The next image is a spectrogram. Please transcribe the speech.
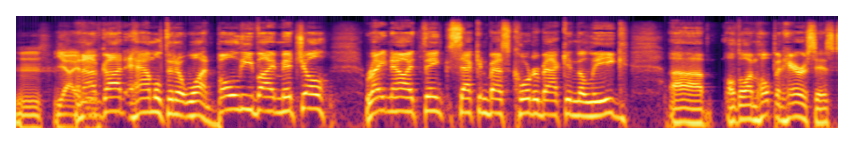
yeah, I and do. I've got Hamilton at one. Bo Levi Mitchell, right now, I think second best quarterback in the league. Uh, although I'm hoping Harris is.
